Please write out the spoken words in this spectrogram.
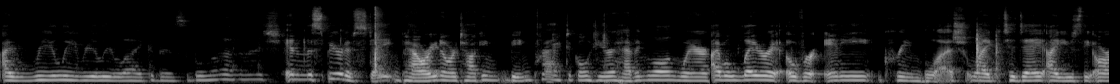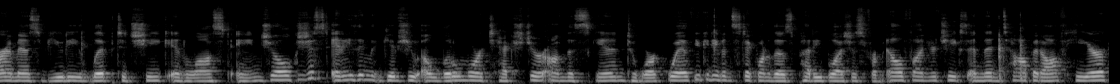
I really, really like this blush. And in the spirit of staying power, you know, we're talking being practical here, having long wear. I will layer it over any cream blush. Like today, I use the RMS Beauty Lip to Cheek in Lost Angel. Just anything that gives you a little more texture on the skin to work with. You could even stick one of those putty blushes from e.l.f. on your cheeks and then top it off here.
